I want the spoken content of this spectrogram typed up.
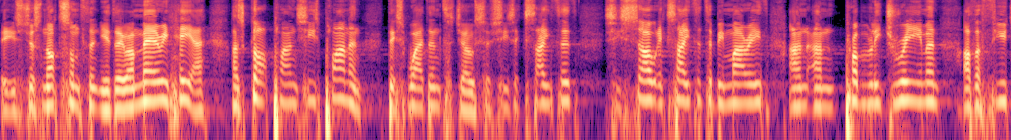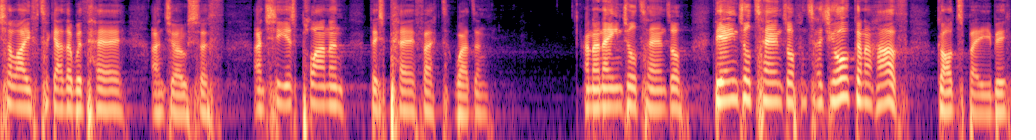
It's just not something you do. And Mary here has got plans. She's planning this wedding to Joseph. She's excited. She's so excited to be married and, and probably dreaming of a future life together with her and Joseph. And she is planning this perfect wedding. And an angel turns up. The angel turns up and says, You're going to have God's baby.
